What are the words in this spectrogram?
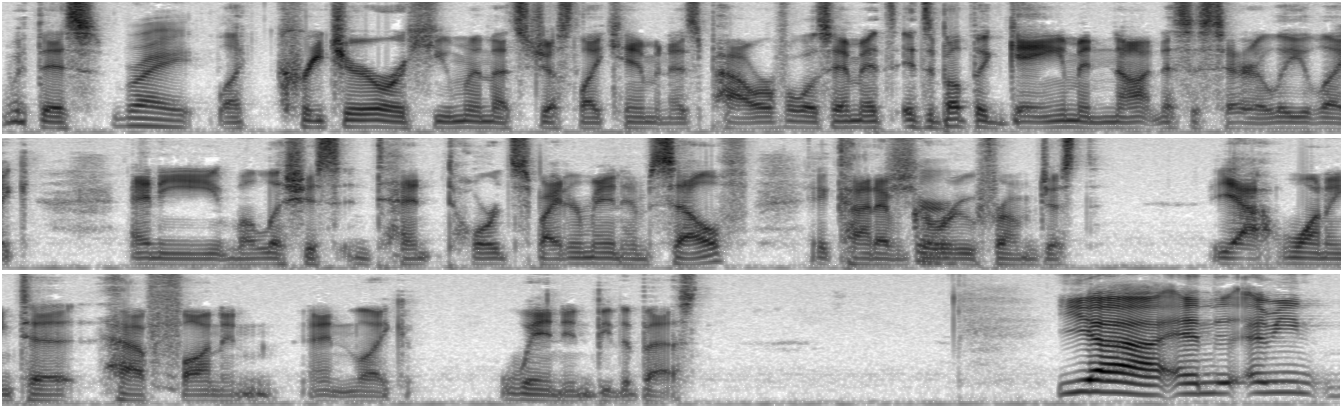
with this Right. like creature or human that's just like him and as powerful as him. It's it's about the game and not necessarily like any malicious intent towards Spider-Man himself. It kind of Sure. grew from just yeah, wanting to have fun and and like win and be the best. Yeah, and I mean,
